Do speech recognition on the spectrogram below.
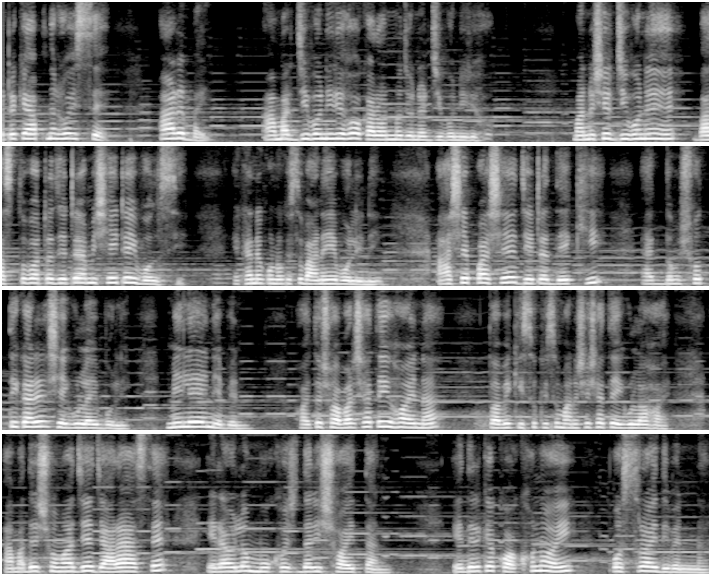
এটা কি আপনার হয়েছে আরে ভাই, আমার জীবনেরই হোক আর অন্যজনের জীবনেরই হোক। মানুষের জীবনে বাস্তবতা যেটা আমি সেইটাই বলছি। এখানে কোনো কিছু বানিয়ে বলিনি। আশেপাশে যেটা দেখি একদম সত্যিকারের সেগুলাই বলি, মিলিয়ে নেবেন। হয়তো সবার সাথেই হয় না, তবে কিছু কিছু মানুষের সাথে এগুলো হয়। আমাদের সমাজে যারা আছে, এরা হলো মুখোশদারি শয়তান। এদেরকে কখনোই প্রশ্রয় দিবেন না।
